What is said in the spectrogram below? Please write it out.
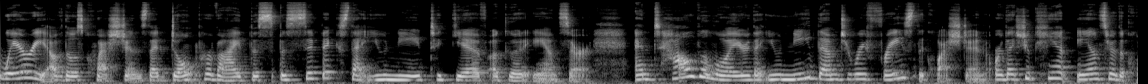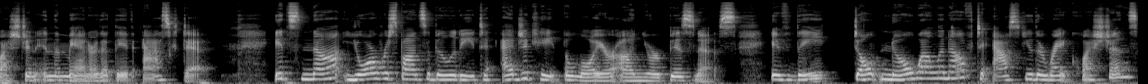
wary of those questions that don't provide the specifics that you need to give a good answer. And tell the lawyer that you need them to rephrase the question or that you can't answer the question in the manner that they've asked it. It's not your responsibility to educate the lawyer on your business. If they don't know well enough to ask you the right questions,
